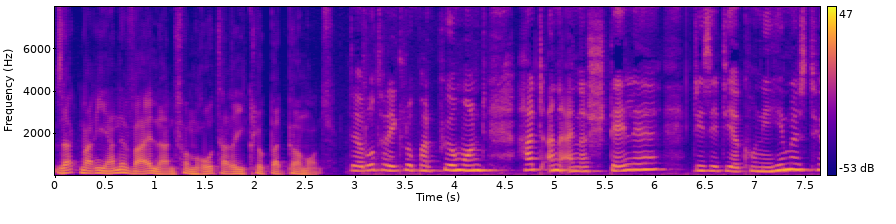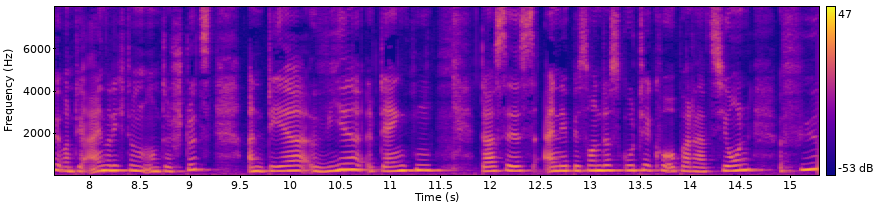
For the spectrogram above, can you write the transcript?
sagt Marianne Weiland vom Rotary Club Bad Pyrmont. Der Rotary Club Bad Pyrmont hat an einer Stelle diese Diakonie Himmelstür und die Einrichtungen unterstützt, an der wir denken, dass es eine besonders gute Kooperation für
